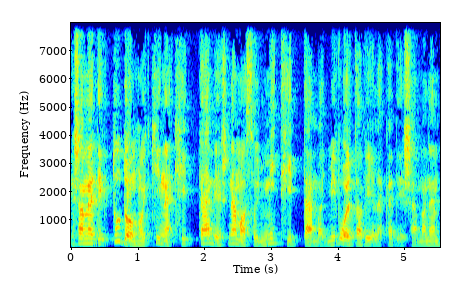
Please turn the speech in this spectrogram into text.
És ameddig tudom, hogy kinek hittem, és nem az, hogy mit hittem, vagy mi volt a vélekedésem, hanem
